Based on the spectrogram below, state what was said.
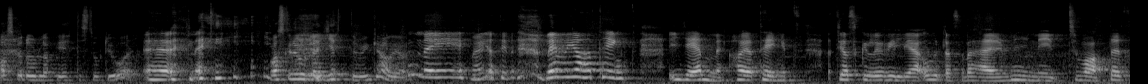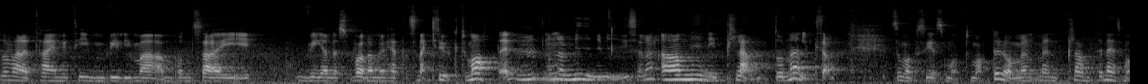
Vad ska du odla för jättestort i år? Eh, nej, Vad ska du odla jättemycket av i år? nej, Nej. Jag nej, men jag har tänkt, igen har jag tänkt jag skulle vilja odla sådana här mini-tomater som här Tiny Tim, Vilma, Bonsai, Venus, vad de nu heter, sådana här kruktomater. Mm. De där mini-minisarna. Ja, miniplantorna liksom. Som också är små tomater då, men, men plantorna är små.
